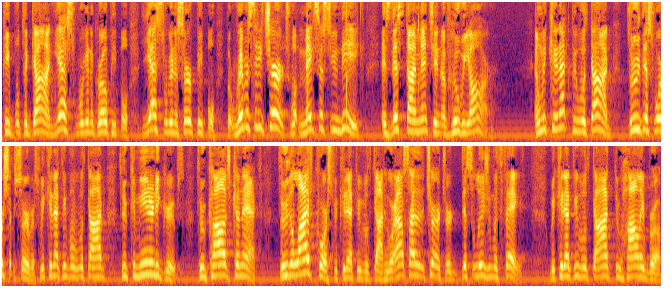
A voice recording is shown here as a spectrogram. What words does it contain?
people to God. Yes, we're going to grow people. Yes, we're going to serve people. But River City Church, what makes us unique is this dimension of who we are. And we connect people with God through this worship service. We connect people with God through community groups, through College Connect, through the life course. We connect people with God who are outside of the church or disillusioned with faith. We connect people with God through Hollybrook,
